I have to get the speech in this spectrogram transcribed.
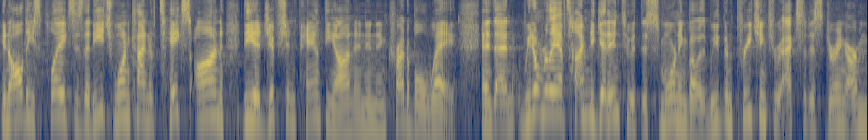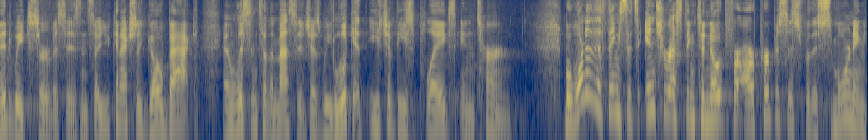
in all these plagues is that each one kind of takes on the Egyptian pantheon in an incredible way. And, and we don't really have time to get into it this morning, but we've been preaching through Exodus during our midweek services. And so you can actually go back and listen to the message as we look at each of these plagues in turn. But one of the things that's interesting to note for our purposes for this morning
